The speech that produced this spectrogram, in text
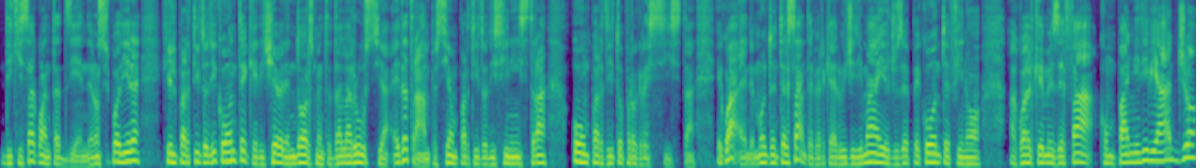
di chissà quante aziende. Non si può dire che il partito di Conte che riceve l'endorsement dalla Russia e da Trump sia un partito di sinistra o un partito progressista. E qua è molto interessante perché Luigi Di Maio e Giuseppe Conte fino a qualche mese fa compagni di viaggio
